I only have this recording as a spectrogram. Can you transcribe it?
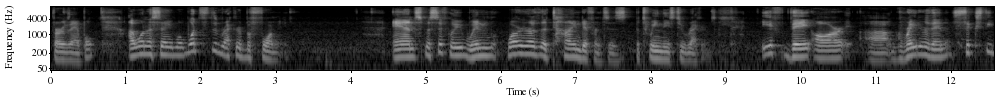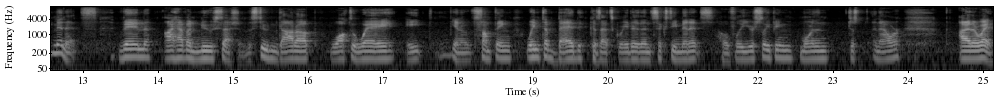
for example, I want to say, well, what's the record before me? and specifically when what are the time differences between these two records. If they are uh, greater than 60 minutes, then I have a new session. The student got up, walked away, ate you know something, went to bed because that's greater than 60 minutes. Hopefully you're sleeping more than just an hour. Either way,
